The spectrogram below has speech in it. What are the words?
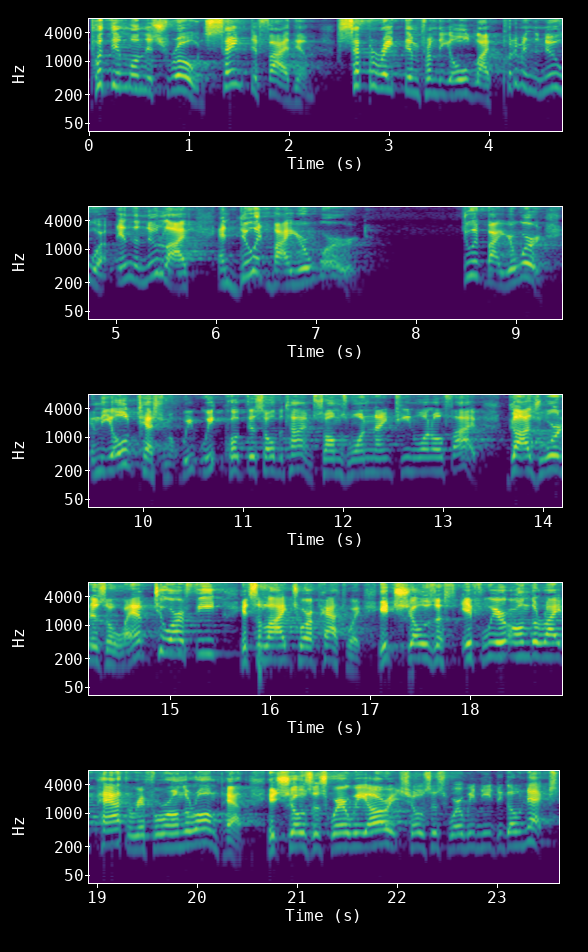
Put them on this road, sanctify them, separate them from the old life, put them in the new world, in the new life, and do it by your word. Do it by your word. In the Old Testament, we, we quote this all the time Psalms 119, 105. God's word is a lamp to our feet, it's a light to our pathway. It shows us if we're on the right path or if we're on the wrong path. It shows us where we are, it shows us where we need to go next.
